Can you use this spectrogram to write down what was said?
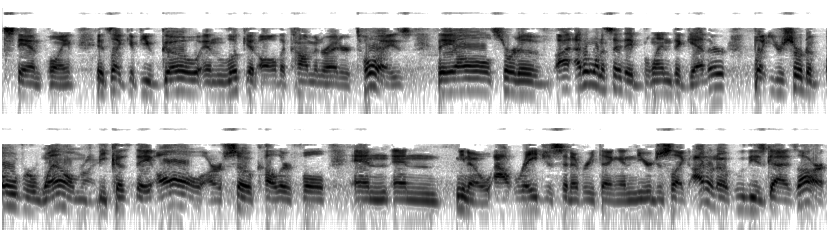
standpoint, it's like if you go and look at all the Kamen Rider toys, they all sort of, I, I don't want to say they blend together, but you're sort of overwhelmed because they all are so colorful and, and, you know, outrageous and everything. And you're just like, I don't know who these guys are.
